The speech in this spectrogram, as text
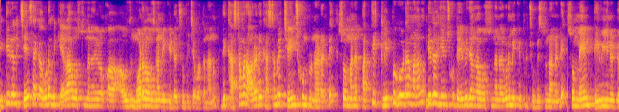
ఇంటీరియర్ చేశాక కూడా మీకు ఎలా వస్తుంది అనేది ఒక హౌస్ మోడల్ హౌస్గా మీకు ఇక్కడ చూపించబోతున్నాను. ఇది కస్టమర్ ఆల్రెడీ కస్టమైజ్ ఉన్నాడండి సో మన ప్రతి క్లిప్ కూడా మనం డీటెయిల్ చేయించుకుంటే ఏ విధంగా వస్తుంది అనేది కూడా మీకు ఇప్పుడు చూపిస్తున్నానండి. So main TV unit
